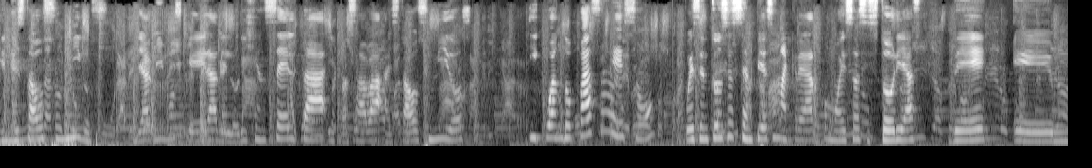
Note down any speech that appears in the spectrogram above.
en Estados Unidos. Ya vimos que era del origen celta y pasaba a Estados Unidos. Y cuando pasa eso, pues entonces se empiezan a crear como esas historias de, em,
